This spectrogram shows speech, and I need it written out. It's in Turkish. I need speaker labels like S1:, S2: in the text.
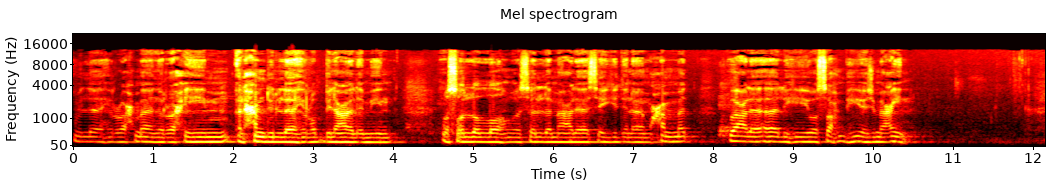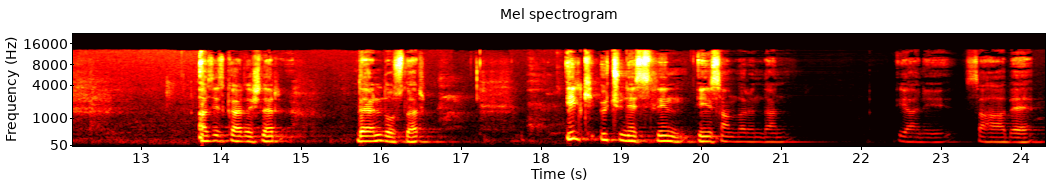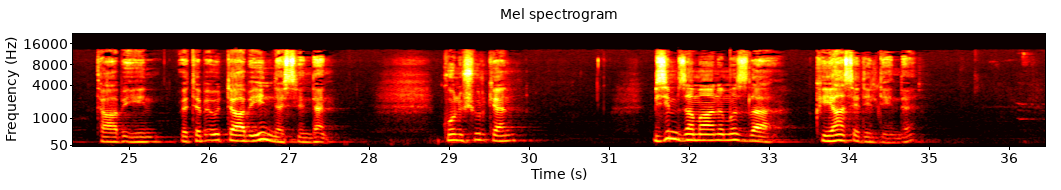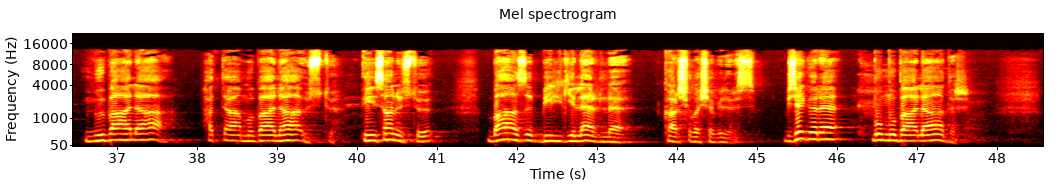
S1: Bismillahirrahmanirrahim. Elhamdülillahi Rabbil alemin. Ve sallallahu ve sellem ala seyyidina Muhammed ve ala alihi ve sahbihi ecma'in. Aziz kardeşler, değerli dostlar, ilk üç neslin insanlarından yani sahabe, tabi'in ve tebeüt tabi'in neslinden konuşurken bizim zamanımızla kıyas edildiğinde mübalağa hatta mübalağa üstü insan üstü bazı bilgilerle karşılaşabiliriz. Bize göre bu mübalağadır.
